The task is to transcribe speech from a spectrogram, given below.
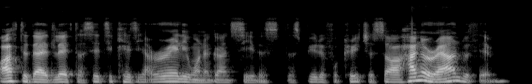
after they had left, I said to Kizzy, I really want to go and see this this beautiful creature. So I hung around with him,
